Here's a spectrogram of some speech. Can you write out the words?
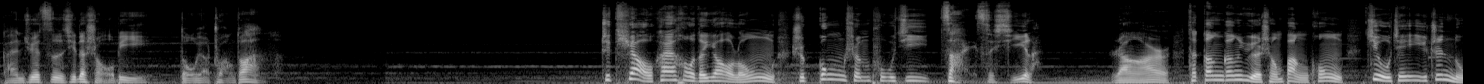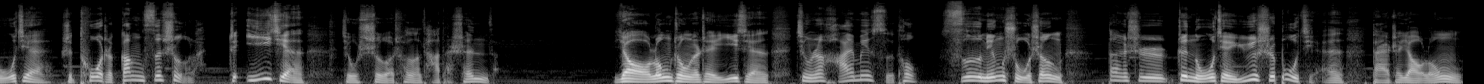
感觉自己的手臂都要撞断了。这跳开后的药龙是躬身扑击，再次袭来。然而，他刚刚跃上半空，就见一支弩箭是拖着钢丝射来，这一箭就射穿了他的身子。药龙中了这一箭，竟然还没死透，嘶鸣数声。但是这弩箭于是不减，带着药龙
